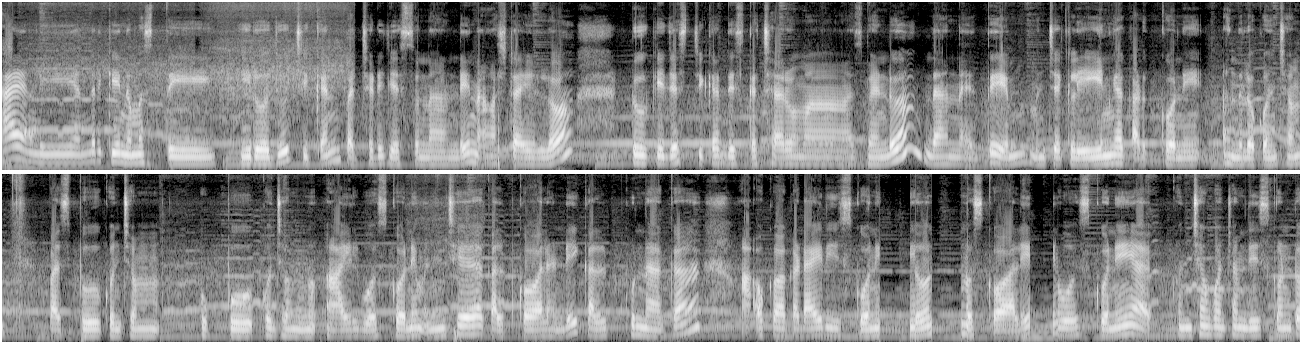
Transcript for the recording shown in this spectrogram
హాయ్ అండి అందరికీ నమస్తే. ఈరోజు చికెన్ పచ్చడి చేస్తున్నా అండి. నా స్టైల్లో టూ కేజెస్ చికెన్ తీసుకొచ్చారు మా హస్బెండ్. దాన్ని అయితే మంచిగా క్లీన్గా కడుక్కొని అందులో కొంచెం పసుపు కొంచెం ఉప్పు కొంచెం ఆయిల్ పోసుకొని మంచిగా కలుపుకోవాలండి. కలుపుకున్నాక ఒక కడాయి తీసుకొని పోసుకోవాలి. పోసుకొని కొంచెం కొంచెం తీసుకుంటూ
